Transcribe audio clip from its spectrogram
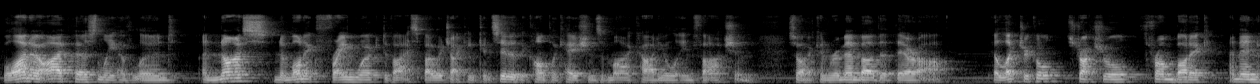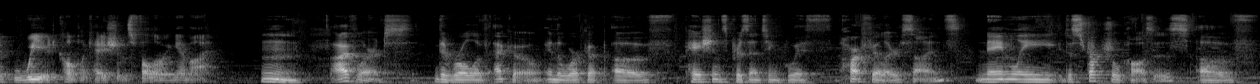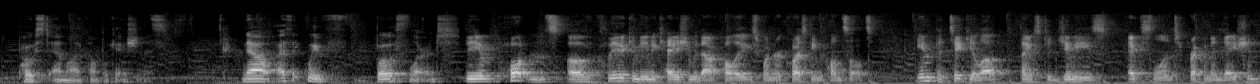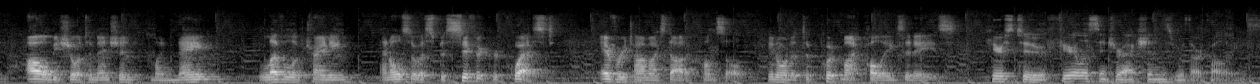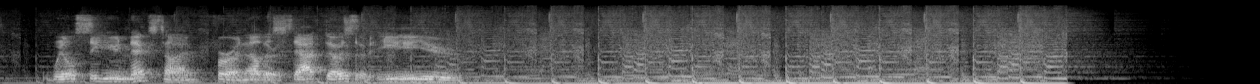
Well, I know I personally have learned a nice mnemonic framework device by which I can consider the complications of myocardial infarction. So I can remember that there are electrical, structural, thrombotic, and then weird complications following MI. Hmm. I've learned the role of echo in the workup of patients presenting with heart failure signs, namely the structural causes of post MI complications. Now, I think we've both learned The importance of clear communication with our colleagues when requesting consults. In particular, thanks to Jimmy's excellent recommendation, I will be sure to mention my name, level of training, and also a specific request every time I start a consult in order to put my colleagues at ease. here's to fearless interactions with our colleagues. We'll see you next time for another stat dose of EDU.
